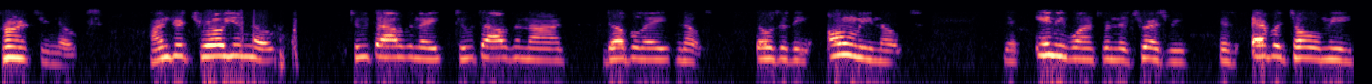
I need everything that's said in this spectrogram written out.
currency notes, hundred trillion notes, two thousand eight, two thousand nine, double A notes. Those are the only notes that anyone from the Treasury has ever told me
